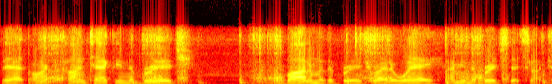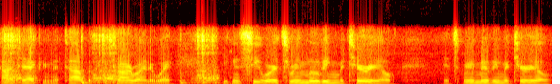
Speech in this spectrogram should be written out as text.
that aren't contacting the bridge, the bottom of the bridge right away. I mean the bridge that's not contacting the top of the guitar right away. You can see where it's removing material. It's removing material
